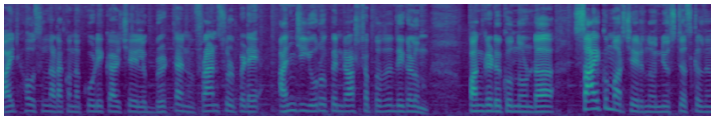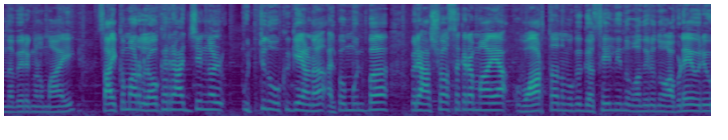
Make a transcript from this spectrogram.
വൈറ്റ് ഹൗസിൽ നടക്കുന്ന കൂടിക്കാഴ്ചയിൽ ബ്രിട്ടൻ ഫ്രാൻസ് ഉൾപ്പെടെ അഞ്ച് യൂറോപ്യൻ രാഷ്ട്രപ്രതിനിധികളും പങ്കെടുക്കുന്നുണ്ട്. സായ്കുമാർ ചേരുന്നു ന്യൂസ് ഡെസ്കിൽ നിന്ന് വിവരങ്ങളുമായി. സായ്കുമാർ ലോകരാജ്യങ്ങൾ ഉറ്റുനോക്കുകയാണ്. അല്പം മുൻപ് ഒരു ആശ്വാസകരമായ വാർത്ത നമുക്ക് ഗസയിൽ നിന്ന് വന്നിരുന്നു. അവിടെ ഒരു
